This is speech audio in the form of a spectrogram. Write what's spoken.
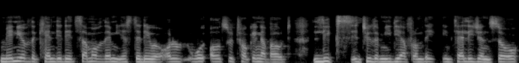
many of the candidates, some of them yesterday were, all, were also talking about leaks to the media from the intelligence. So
